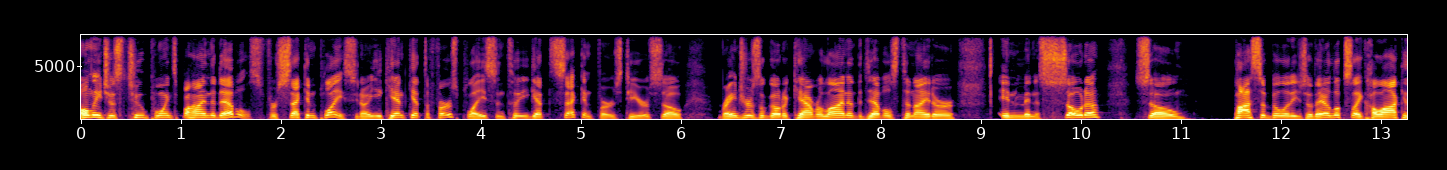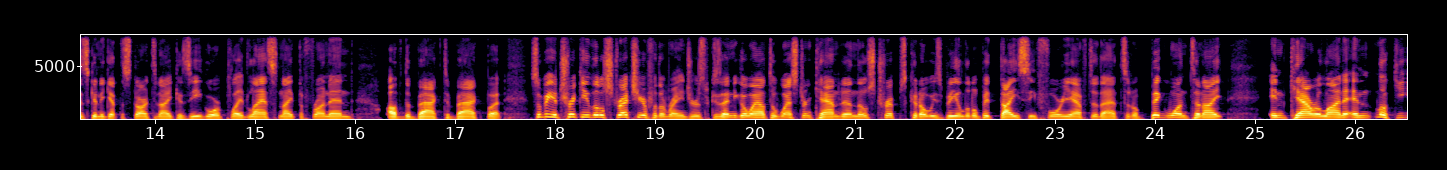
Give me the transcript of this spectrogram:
only just two points behind the Devils for second place. You know, you can't get to first place until you get the second first here. So Rangers will go to Carolina. The Devils tonight are in Minnesota. So possibilities are there. Looks like Halak is going to get the start tonight because Igor played last night, the front end of the back to back. But this will be a tricky little stretch here for the Rangers because then you go out to Western Canada, and those trips could always be a little bit dicey for you after that. So, a big one tonight in Carolina. And look, you,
